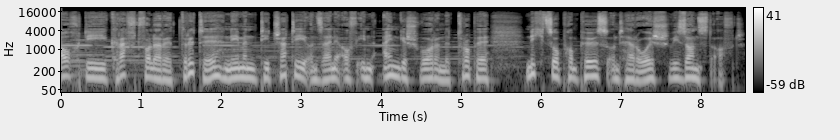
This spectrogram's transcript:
Auch die kraftvollere Dritte nehmen Ticciati und seine auf ihn eingeschworene Truppe nicht so pompös und heroisch wie sonst oft.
